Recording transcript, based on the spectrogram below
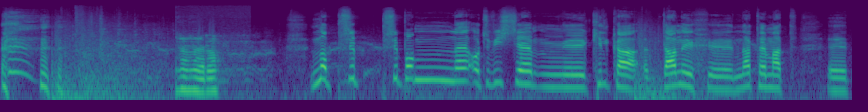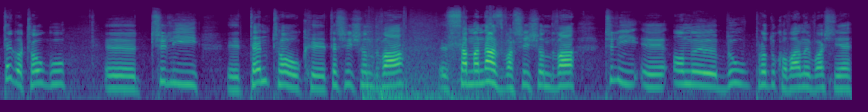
Za zero. No, przy, przypomnę oczywiście mm, kilka danych y, na temat y, tego czołgu, czyli y, ten czołg y, T-62, y, sama nazwa 62, czyli y, on y, był produkowany właśnie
